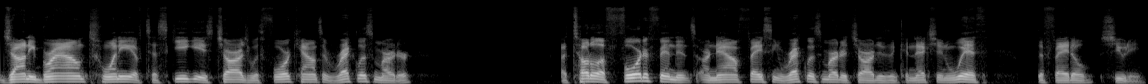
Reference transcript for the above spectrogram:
Johnny Brown, 20 of Tuskegee, is charged with four counts of reckless murder. A total of four defendants are now facing reckless murder charges in connection with the fatal shooting.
